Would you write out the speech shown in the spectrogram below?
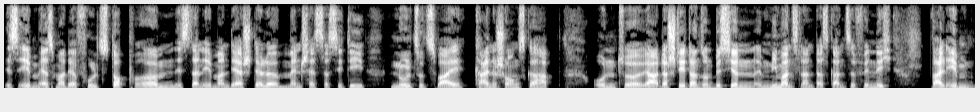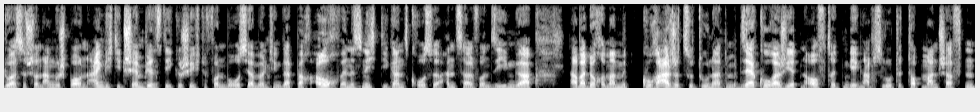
ist eben erstmal der Full Stop, ähm, ist dann eben an der Stelle Manchester City 0 zu 2, keine Chance gehabt. Und äh, ja, das steht dann so ein bisschen im Niemandsland, das Ganze, finde ich weil eben, du hast es schon angesprochen, eigentlich die Champions League-Geschichte von Borussia Mönchengladbach, auch wenn es nicht die ganz große Anzahl von Siegen gab, aber doch immer mit Courage zu tun hatte, mit sehr couragierten Auftritten gegen absolute Top-Mannschaften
